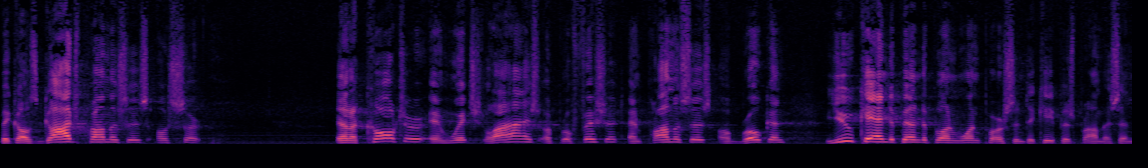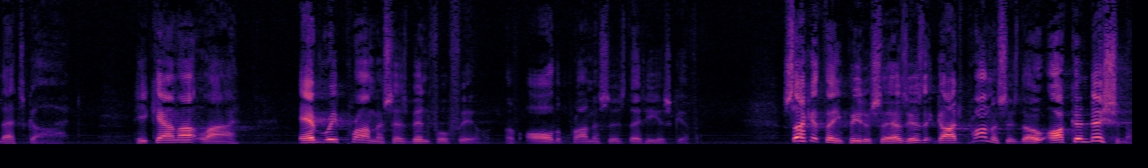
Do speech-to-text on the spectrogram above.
because God's promises are certain. In a culture in which lies are proficient and promises are broken, you can depend upon one person to keep his promise, and that's God. He cannot lie. Every promise has been fulfilled of all the promises that he has given. Second thing Peter says is that God's promises, though, are conditional.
